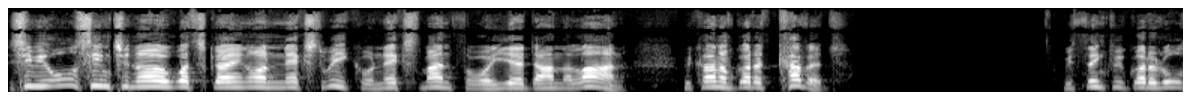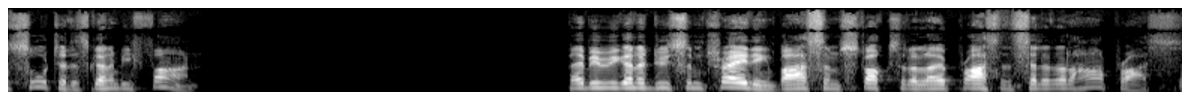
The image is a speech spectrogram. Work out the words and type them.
You see, we all seem to know what's going on next week or next month or a year down the line. We kind of got it covered. We think we've got it all sorted, it's going to be fine. Maybe we're going to do some trading, buy some stocks at a low price and sell it at a high price.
